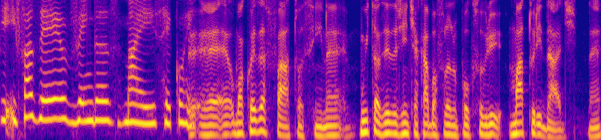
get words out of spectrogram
e, e fazer vendas mais recorrentes. É, é, uma coisa é fato assim, né? Muitas vezes a gente acaba falando um pouco sobre maturidade, né?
